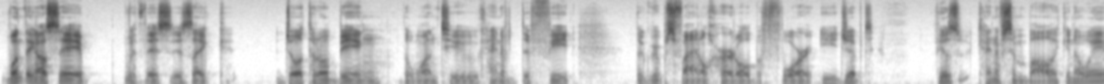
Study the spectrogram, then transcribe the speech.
one thing I'll say with this is like Jotaro being the one to kind of defeat the group's final hurdle before Egypt feels kind of symbolic in a way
